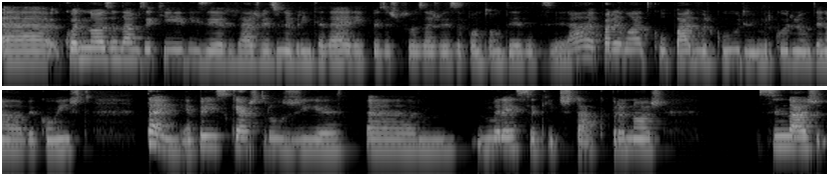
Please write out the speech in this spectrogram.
Uh, quando nós andamos aqui a dizer, às vezes na brincadeira, e depois as pessoas às vezes apontam o dedo a dizer ah, parem lá de culpar Mercúrio, e Mercúrio não tem nada a ver com isto. Tem, é para isso que a astrologia um, merece aqui destaque, para nós, se nós,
